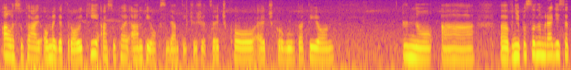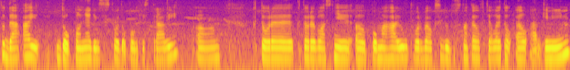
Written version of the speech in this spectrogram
ale sú to aj omega-3 a sú to aj antioxidanty, čiže C, E, glutatión. No a v neposlednom rade sa to dá aj doplňať, existujú doplnky stravy, ktoré, ktoré vlastne pomáhajú tvorbe oxidu dusnatého v tele. Je to L-arginín,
